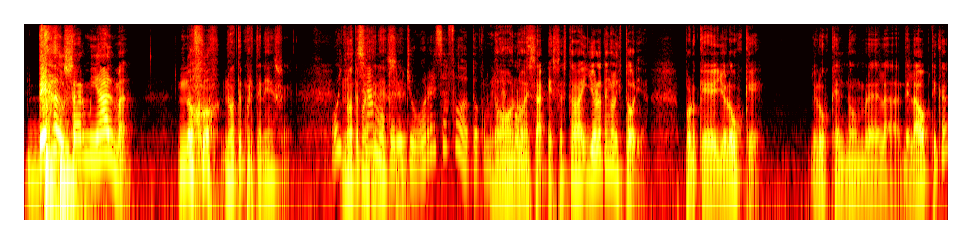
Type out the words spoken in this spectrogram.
deja de usar mi alma. No, no te pertenece. Oye, no te chamo, pertenece. pero yo borré esa foto. ¿cómo No, no, esa, esa estaba ahí. Yo la tengo en la historia. Porque yo lo busqué. Yo lo busqué el nombre de la, de la óptica.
